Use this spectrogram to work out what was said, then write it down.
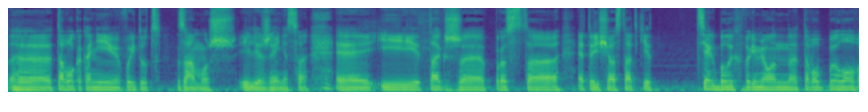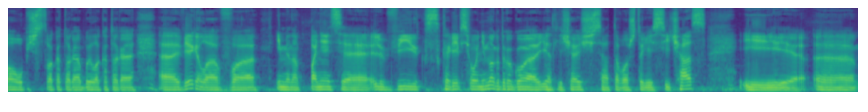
э, того, как они выйдут замуж или женятся. Э, и также просто это еще остатки тех былых времен, того былого общества, которое было, которое э, верило в именно понятие любви, скорее всего, немного другое и отличающееся от того, что есть сейчас. И э,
